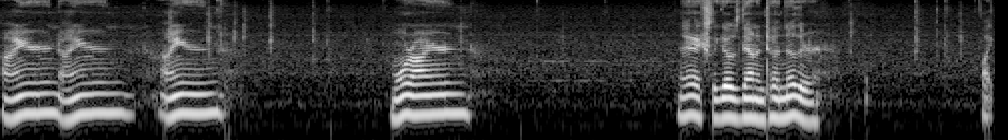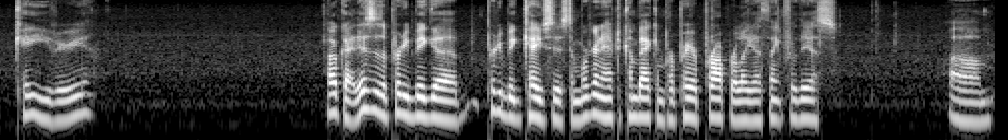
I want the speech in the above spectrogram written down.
Iron, iron, iron. More iron. that actually goes down into another, like, cave area. Okay, this is a pretty big, uh, pretty big cave system. We're going to have to come back and prepare properly, I think, for this. Um,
